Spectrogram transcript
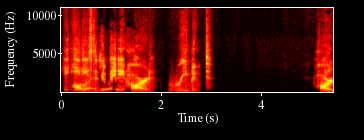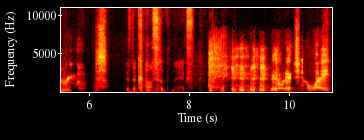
He, he All needs to do a hard reboot. Hard Hey. reboot. Just Is the cause of Max. throw that shit away.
